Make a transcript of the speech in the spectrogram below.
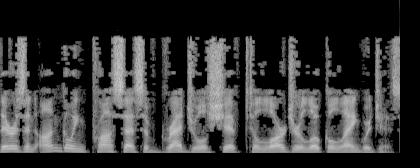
There is an ongoing process of gradual shift to larger local languages,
